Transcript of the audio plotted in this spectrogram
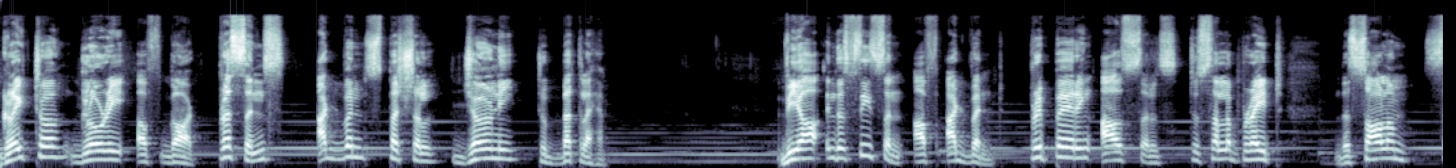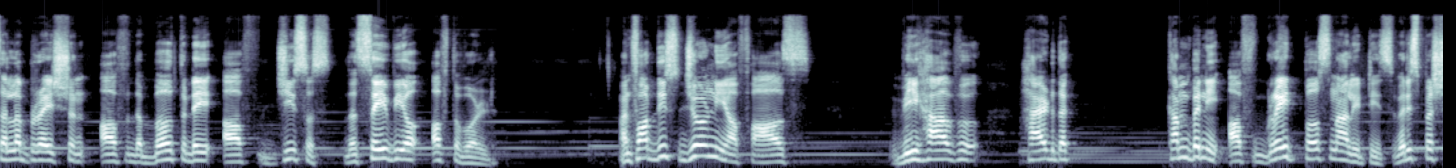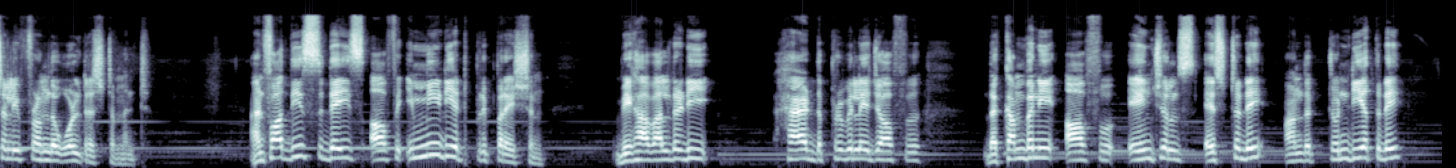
Greater Glory of God presents Advent Special Journey to Bethlehem. We are in the season of Advent, preparing ourselves to celebrate the solemn celebration of the birthday of Jesus, the Savior of the world. And for this journey of ours, we have had the company of great personalities, very specially from the Old Testament. And for these days of immediate preparation, we have already had the privilege of uh, the company of angels yesterday on the 20th day.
